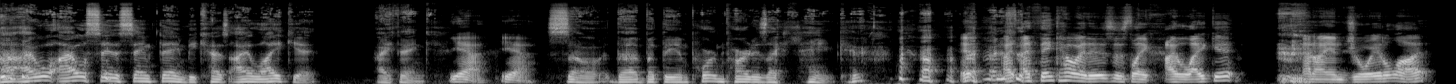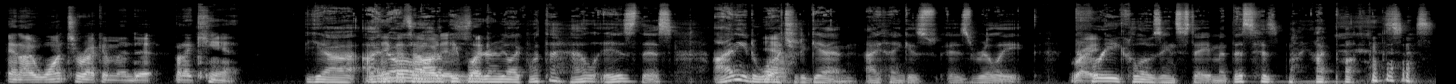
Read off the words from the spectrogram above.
I, I will. I will say the same thing because I like it. I think yeah, yeah. so. The but the important part is I think. It, I, I think how it is is like I like it and I enjoy it a lot and I want to recommend it, but I can't. Yeah, I, I think know that's a how lot of is, people are like- going to be like, "What the hell is this?" I need to watch Yeah. it again. I think is is really Right. pre closing statement. This is my hypothesis.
